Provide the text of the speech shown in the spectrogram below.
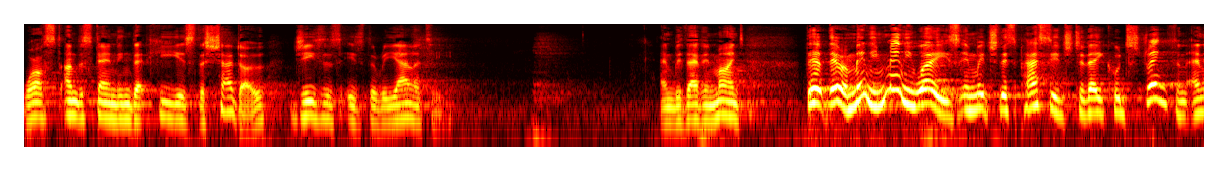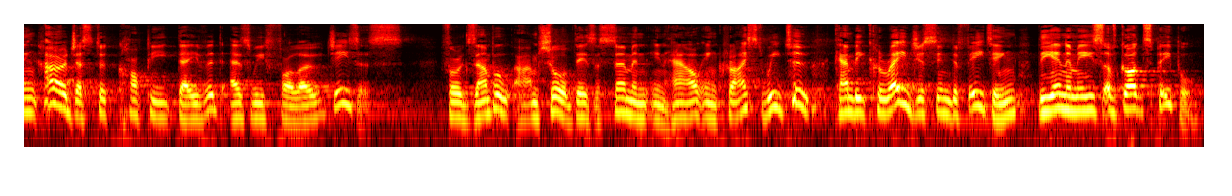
whilst understanding that he is the shadow, Jesus is the reality. And with that in mind, there, there, are many, many ways in which this passage today could strengthen and encourage us to copy David as we follow Jesus. For example, I'm sure there's a sermon in how, in Christ, we too can be courageous in defeating the enemies of God's people.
